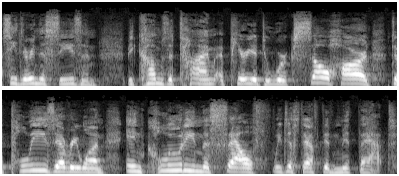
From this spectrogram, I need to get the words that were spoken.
See, during this season becomes a time, a period to work so hard to please everyone, including the self. We just have to admit that.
